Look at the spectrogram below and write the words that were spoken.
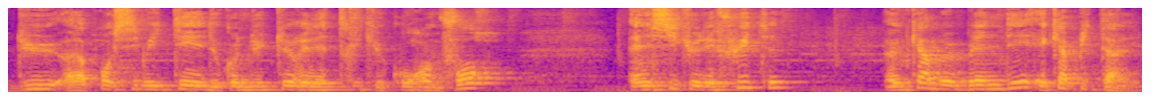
dues à la proximité de conducteurs électriques courant fort, ainsi que les fuites, un câble blindé est capital.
